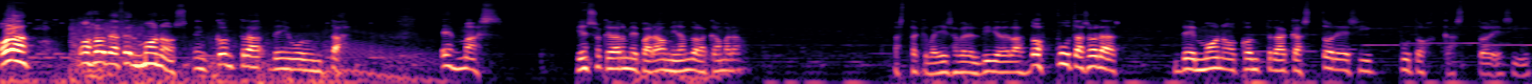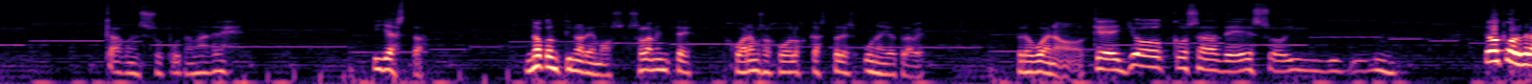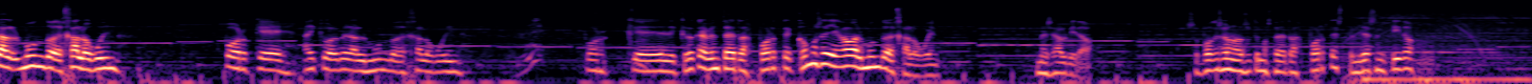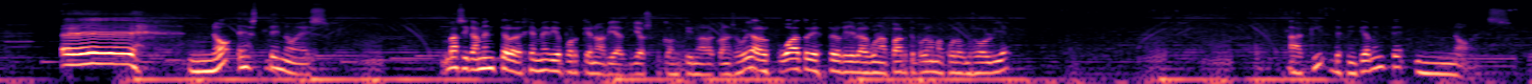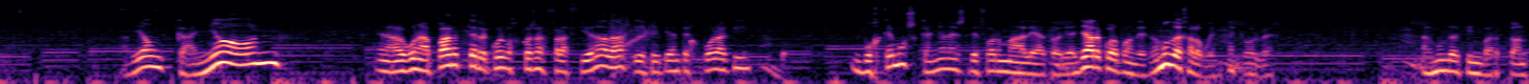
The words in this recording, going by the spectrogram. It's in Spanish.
¡Hola! Vamos a volver a hacer monos en contra de mi voluntad. Es más, pienso quedarme parado mirando a la cámara hasta que vayáis a ver el vídeo de las dos putas horas de mono contra castores y putos castores y... Cago en su puta madre. Y ya está. No continuaremos, solamente jugaremos al juego de los castores una y otra vez. Pero bueno, que yo cosa de eso y... Tengo que volver al mundo de Halloween. Porque hay que volver al mundo de Halloween. Porque creo que había un teletransporte. ¿Cómo se llegaba al mundo de Halloween? Me se ha olvidado. Supongo que son uno de los últimos teletransportes. ¿Tendría sentido? Eh... No, este no es. Básicamente lo dejé medio porque no había Dios que continuara con eso. Voy al 4 y espero que lleve alguna parte porque no me acuerdo cómo se volvía. Aquí definitivamente no es. Había un cañón en alguna parte, recuerdo cosas fraccionadas y definitivamente por aquí. Busquemos cañones de forma aleatoria. Ya recuerdo por dónde es. Al mundo de Halloween. Hay que volver. Al mundo de Tim Burton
